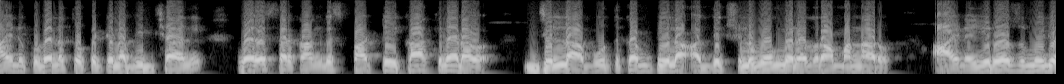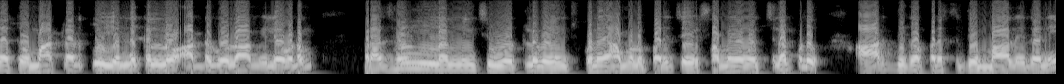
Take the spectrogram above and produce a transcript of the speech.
ఆయనకు వెనతో పెట్టిన విద్య అని వైఎస్ఆర్ కాంగ్రెస్ పార్టీ కాకినాడ జిల్లా బూత్ కమిటీల అధ్యక్షులు ఓమ్మి రఘురాం అన్నారు. ఆయన ఈ రోజు మీడియాతో మాట్లాడుతూ ఎన్నికల్లో అడ్డగోలు హామీలు ఇవ్వడం ప్రజలను నమ్మించి ఓట్లు వేయించుకునే అమలు పరిచే సమయం వచ్చినప్పుడు ఆర్థిక పరిస్థితి బాలేదని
